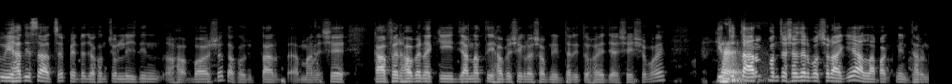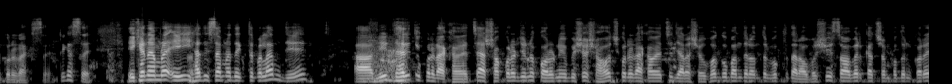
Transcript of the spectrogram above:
ওই হাদিসে আছে পেটে যখন ৪০ দিন হ বয়সে তখন তার আ মানে সে কাফের হবে নাকি জান্নাতি হবে সেগুলো সব নির্ধারিত হয়ে যায় সেই সময়। কিন্তু হ্যাঁ। তারও ৫০,০০০ বছর আগে আল্লাহ পাক নির্ধারণ করে রাখছে। ঠিক আছে? এখানে আমরা এই হাদিসে আমরা দেখতে পেলাম যে আ নির্ধারিত করে রাখা হয়েছে। আর সকলের জন্য করণীয় বিষয় সহজ করে রাখা হয়েছে। যারা সৌভাগ্যবানদের অন্তর্ভুক্ত তারা অবশ্যই সওয়াবের কাজ সম্পাদন করে।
